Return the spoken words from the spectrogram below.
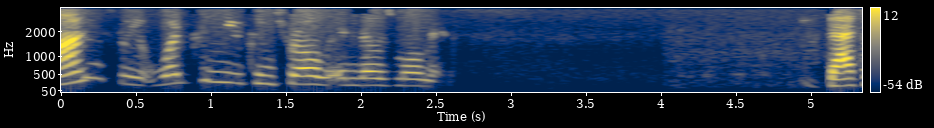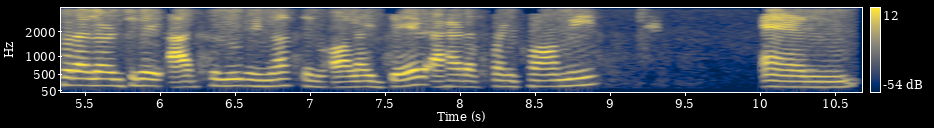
honestly what can you control in those moments That's what I learned today. Absolutely nothing. All I did, I had a friend call me, and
